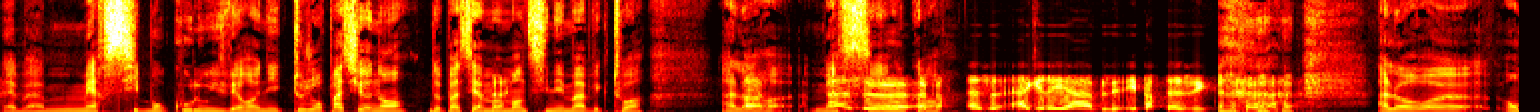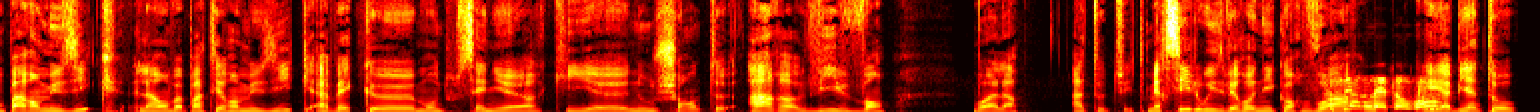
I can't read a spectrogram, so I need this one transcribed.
Eh ben, merci beaucoup, Louise Véronique. Toujours passionnant de passer un moment de cinéma avec toi. Alors, euh, merci Euh, Un encore. partage agréable et partagé. Alors, euh, on part en musique. Là, on va partir en musique avec euh, mon doux Seigneur qui euh, nous chante Art vivant. Voilà. À tout de suite. Merci, Louise Véronique. Au revoir. Merci Arlette, au revoir. Et à bientôt.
